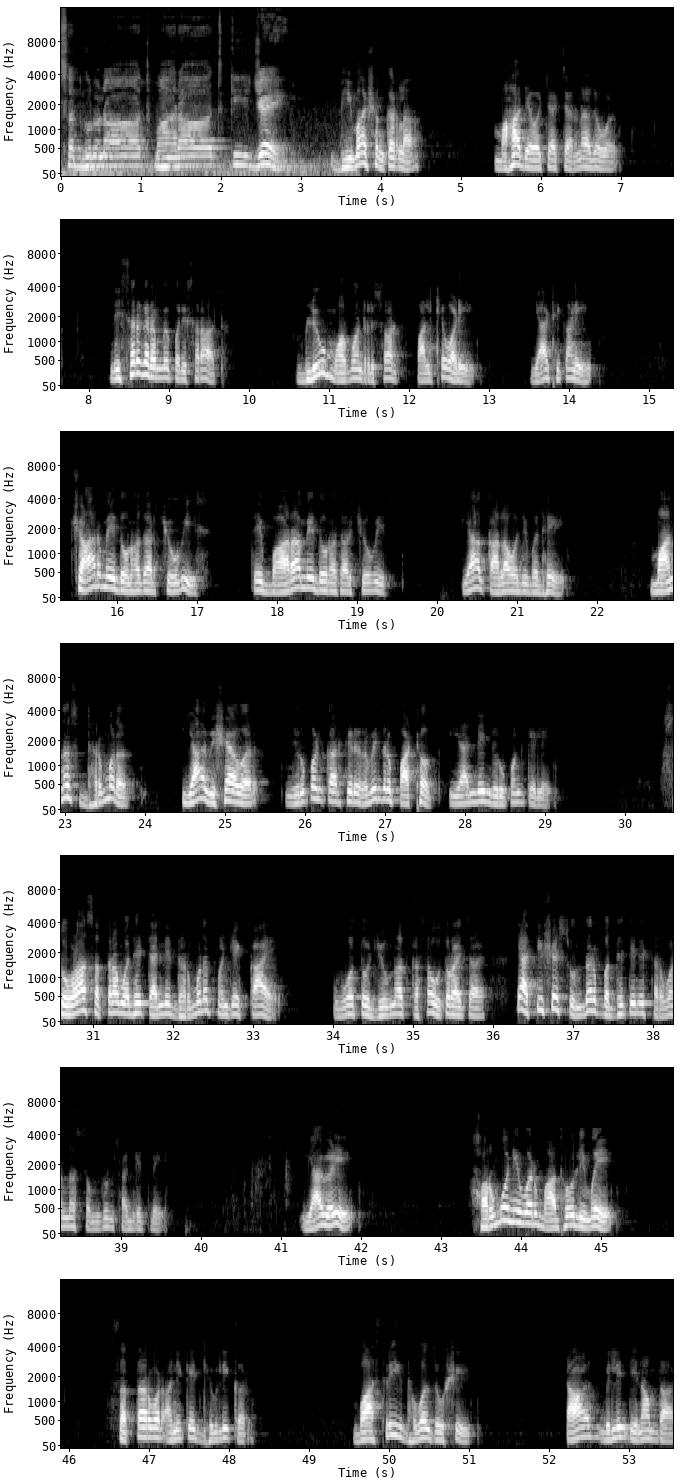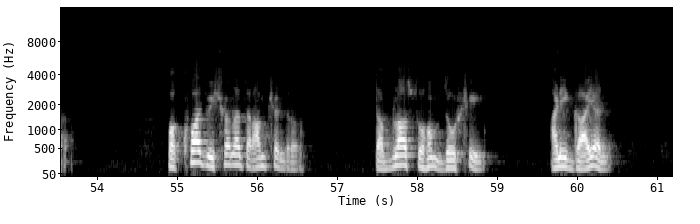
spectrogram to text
सद्गुरुनाथ महाराज की जय. भीमाशंकरला महादेवाच्या चरणाजवळ निसर्गरम्य परिसरात ब्ल्यू मॉर्मन रिसॉर्ट पालखेवाडी या ठिकाणी चार मे दोन हजार चोवीस ते बारा मे दोन हजार चोवीस या कालावधीमध्ये मानस धर्मरथ या विषयावर निरूपणकार श्री रवींद्र पाठक यांनी निरूपण केले. सोळा सतरामध्ये त्यांनी धर्मरथ म्हणजे काय व तो जीवनात कसा उतरायचा आहे हे अतिशय सुंदर पद्धतीने सर्वांना समजून सांगितले. यावेळी हार्मोनीवर माधव लिमये सत्तारवर अनिकेत घेवलीकर बासरी धवल जोशी टाळ मिलिंद इनामदार पखवाज विश्वनाथ रामचंद्र तबला सोहम जोशी आणि गायन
